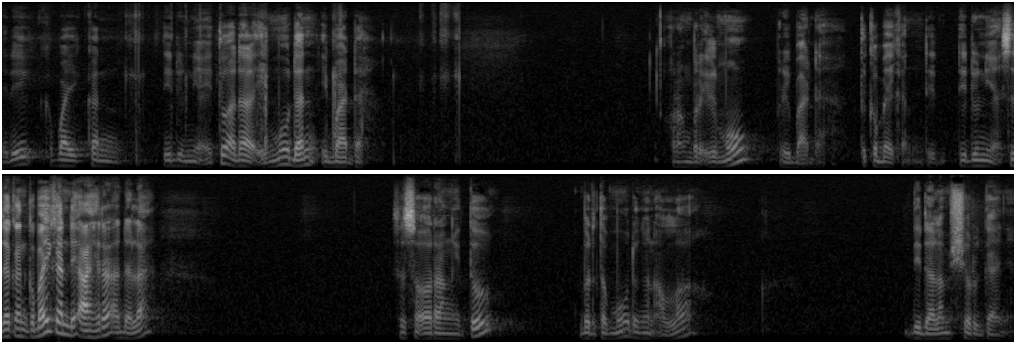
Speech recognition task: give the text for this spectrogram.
Jadi kebaikan di dunia itu adalah ilmu dan ibadah. Orang berilmu beribadah itu kebaikan di, di dunia. Sedangkan kebaikan di akhirat adalah seseorang itu bertemu dengan Allah di dalam surganya.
